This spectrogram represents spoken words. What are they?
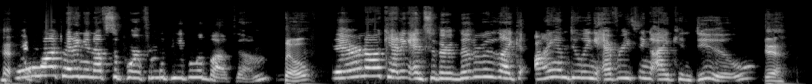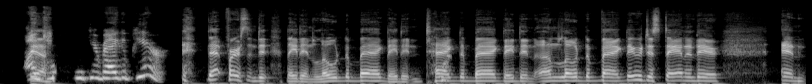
they're not getting enough support from the people above them. no They're not getting, and so they're literally like, "I am doing everything I can do. yeah I Yeah. can't make your bag appear." that person did they didn't load the bag they didn't tag the bag they didn't unload the bag they were just standing there and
